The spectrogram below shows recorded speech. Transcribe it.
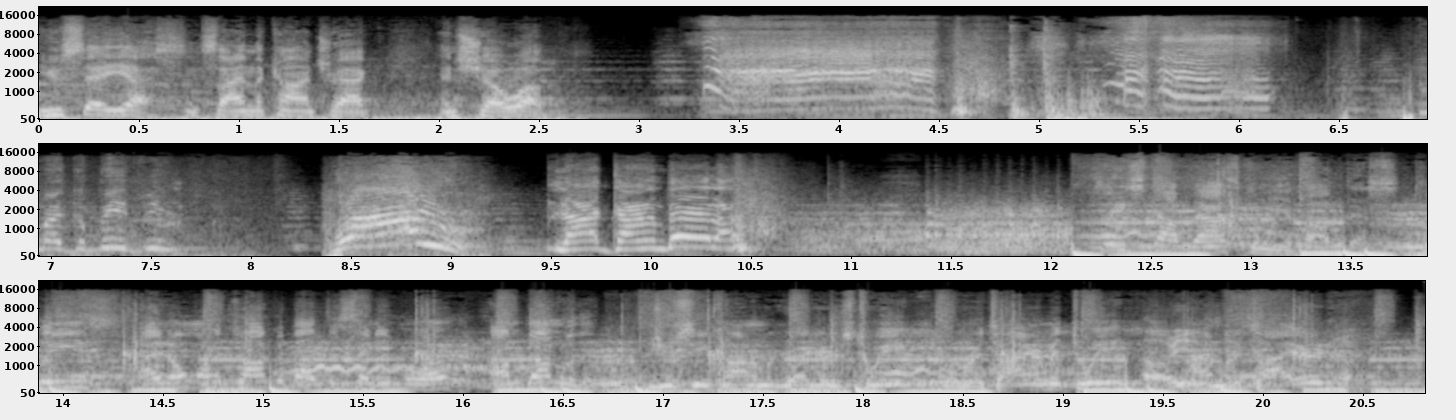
You say yes and sign the contract and show up. Michael Bisping. Where are you? La Candela. Please stop asking me about this. Conor McGregor's tweet, the retirement tweet? Oh, yes, I'm retired.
